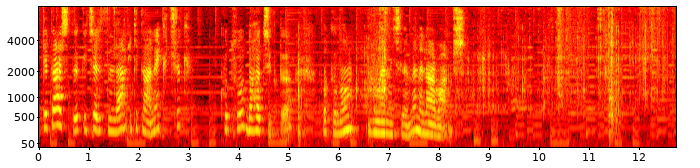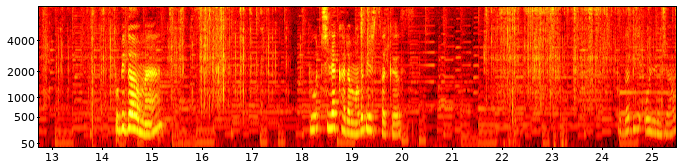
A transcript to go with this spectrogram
Paketi açtık. İçerisinden iki tane küçük kutu daha çıktı. Bakalım bunların içlerinde neler varmış. Bu bir dövme. Bu çilek aramalı bir sakız. Bu da bir oyuncak.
